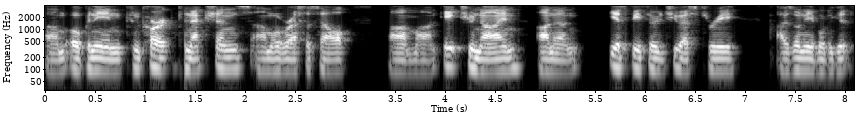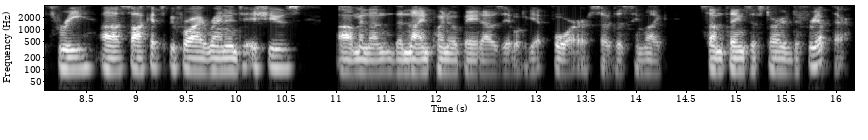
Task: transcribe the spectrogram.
um, opening concurrent connections um, over SSL um, on 829 on an ESP32S3. I was only able to get three uh, sockets before I ran into issues. Um, and on the 9.0 beta, I was able to get four. So it does seem like some things have started to free up there.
